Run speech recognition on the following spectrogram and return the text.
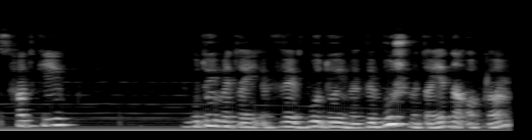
schodki. Wbudujmy to, wybudujmy, wyburzmy to jedno oko.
